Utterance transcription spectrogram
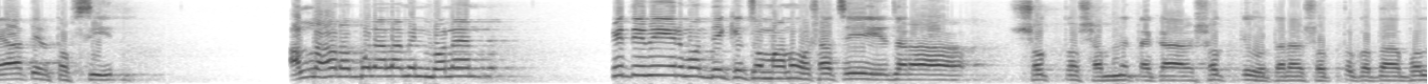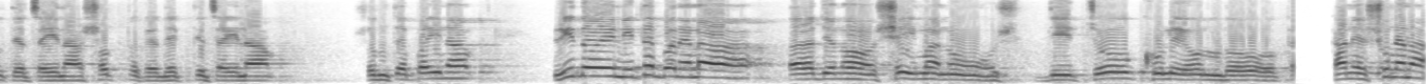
আয়াতের তফসির। আল্লাহ রব্বুল আলমিন বলেন, পৃথিবীর মধ্যে কিছু মানুষ আছে যারা সত্য সামনে থাকা সত্ত্বেও তারা সত্য কথা বলতে চায় না, সত্যকে দেখতে চায় না, শুনতে পাই না, হৃদয়ে নিতে পারে না, তারা যেন সেই মানুষ যে চোখ খুলে অন্ধ কানে শুনে না,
